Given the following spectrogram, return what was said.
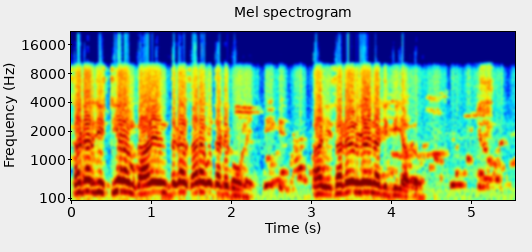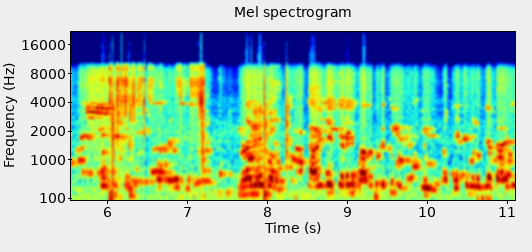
ਸਾਡਾ ਰਜਿਸਟਰੀ ਵਾਲਾ ਮਕਾਨ ਹੈ ਇੰਤਕਾਲ ਸਾਰਾ ਕੁਝ ਸਾਡੇ ਕੋਲ ਹੈ। ਠੀਕ ਹੈ ਹਾਂਜੀ ਸਾਡੇ ਨਾਲ ਜਾਇਜ਼ ਨਾ ਕੀਤੀ ਜਾਵੇ। ਕਾਗਜ਼ ਦੇ ਕਰੇ ਬਾਅਦ ਇੱਕ ਮਿੰਟ ਇੱਕ ਮਿੰਟ ਦਾ ਕਾਗਜ਼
